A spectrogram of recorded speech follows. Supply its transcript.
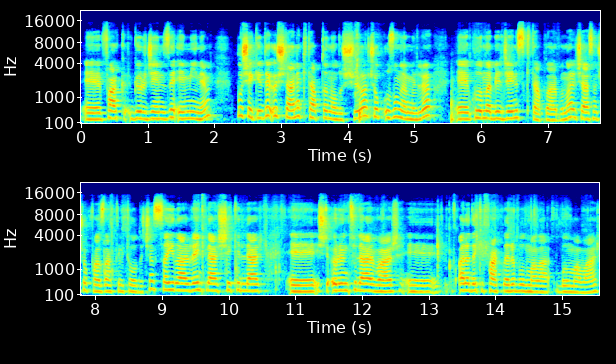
e, fark göreceğinize eminim. Bu şekilde 3 tane kitaptan oluşuyor. Çok uzun ömürlü e, kullanabileceğiniz kitaplar bunlar. İçerisinde çok fazla aktivite olduğu için sayılar, renkler, şekiller, e, işte örüntüler var. E, aradaki farkları bulmalar, bulma var.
